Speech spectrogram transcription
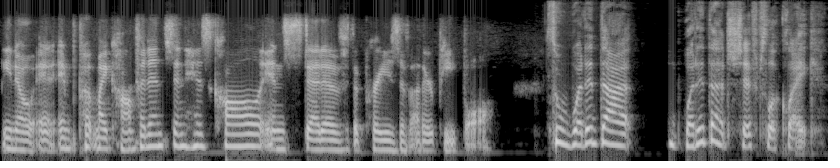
you know, and, and put my confidence in his call instead of the praise of other people. So what did that what did that shift look like?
